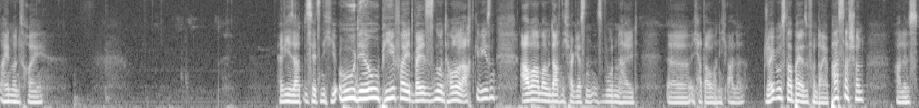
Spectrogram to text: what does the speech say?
Einwandfrei. Ja, wie gesagt, ist jetzt nicht hier, oh, der OP-Fight, weil es ist nur ein Town Hall 8 gewesen. Aber man darf nicht vergessen, es wurden halt, äh, ich hatte auch nicht alle Dragos dabei, also von daher passt das schon. Alles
